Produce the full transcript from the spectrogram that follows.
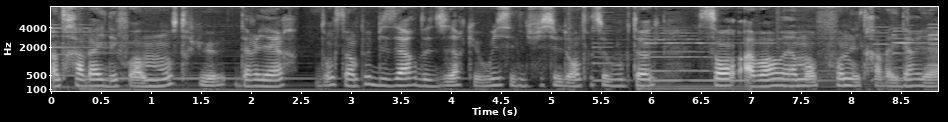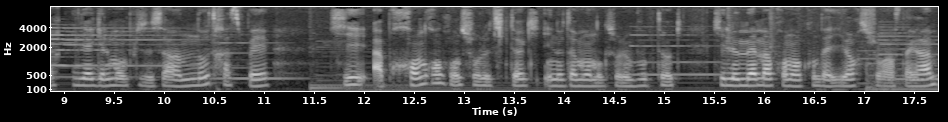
un travail des fois monstrueux derrière. Donc c'est un peu bizarre de dire que oui, c'est difficile de rentrer sur BookTok sans avoir vraiment fourni le travail derrière. Il y a également en plus de ça un autre aspect qui est à prendre en compte sur le TikTok et notamment donc sur le BookTok qui est le même à prendre en compte d'ailleurs sur Instagram,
